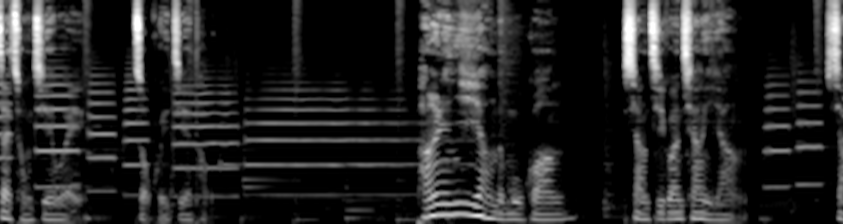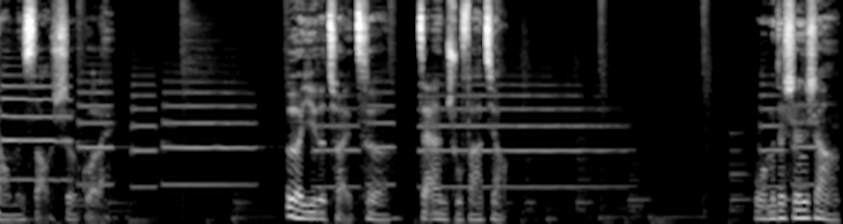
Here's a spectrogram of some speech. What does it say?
再从街尾走回街头。旁人异样的目光像机关枪一样向我们扫射过来，恶意的揣测在暗处发酵，我们的身上。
